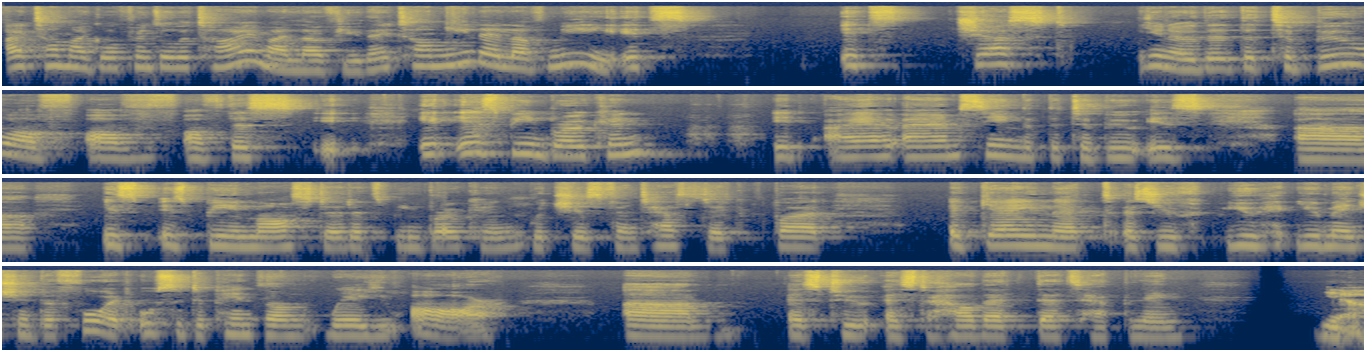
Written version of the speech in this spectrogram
I tell my girlfriends all the time I love you. They tell me they love me. It's it's just you know the the taboo of of of this. It, it is being broken. It I I am seeing that the taboo is. Uh, is is being mastered. It's been broken, which is fantastic. But again, that as you you you mentioned before, it also depends on where you are um, as to as to how that that's happening. Yeah,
